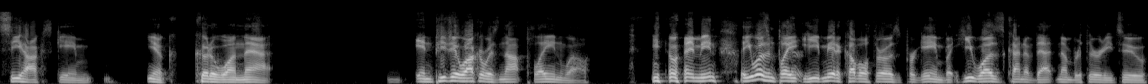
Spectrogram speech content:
Seahawks game. You know, c- could have won that. And PJ Walker was not playing well. You know what I mean? Like, he wasn't playing. He made a couple throws per game, but he was kind of that number thirty-two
